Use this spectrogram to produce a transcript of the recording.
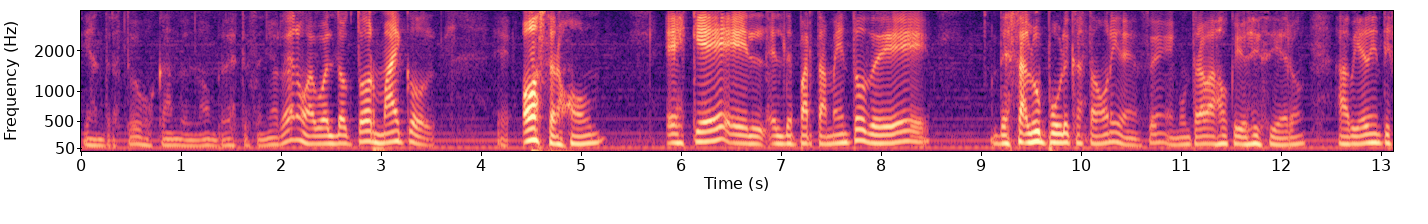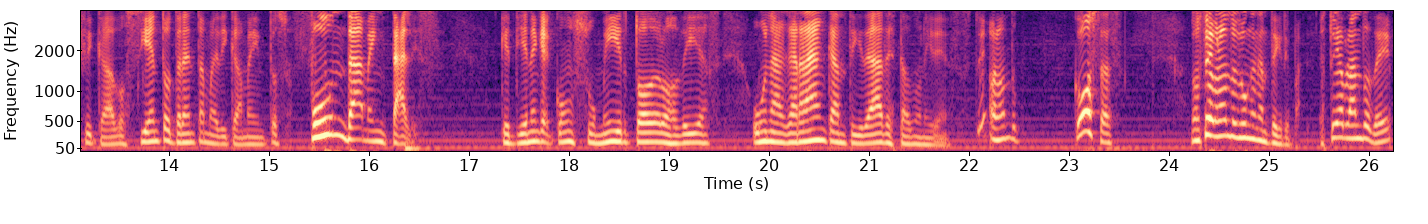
diantre, estoy buscando el nombre de este señor. De nuevo el doctor Michael eh, Osterholm es que el, el departamento de de salud pública estadounidense en un trabajo que ellos hicieron había identificado 130 medicamentos fundamentales que tienen que consumir todos los días una gran cantidad de estadounidenses. Estoy hablando cosas no estoy hablando de un antigripal, estoy hablando de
